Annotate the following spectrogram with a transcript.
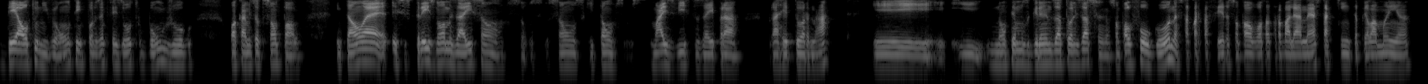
de alto nível. Ontem, por exemplo, fez outro bom jogo com a camisa do São Paulo. Então, é, esses três nomes aí são, são, são os que estão mais vistos aí para retornar. E, e, não temos grandes atualizações. Né? São Paulo folgou nesta quarta-feira, São Paulo volta a trabalhar nesta quinta pela manhã.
